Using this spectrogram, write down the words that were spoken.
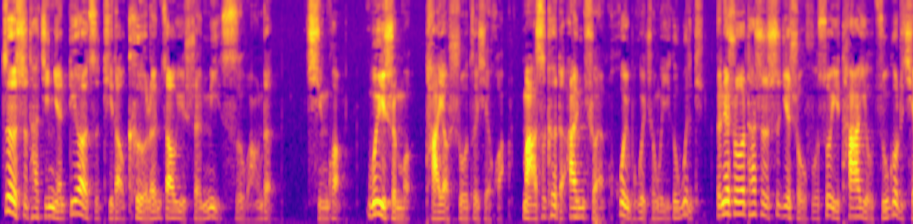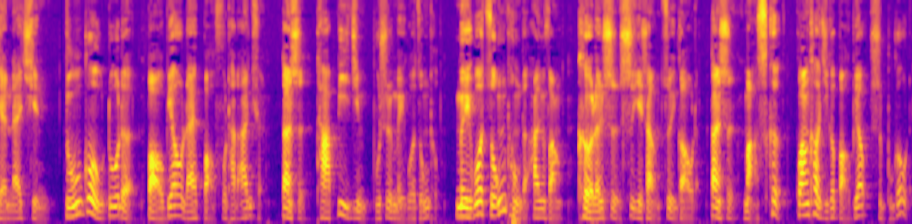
这是他今年第二次提到可能遭遇神秘死亡的情况。为什么他要说这些话？马斯克的安全会不会成为一个问题？人家说他是世界首富，所以他有足够的钱来请足够多的保镖来保护他的安全。但是他毕竟不是美国总统，美国总统的安防可能是世界上最高的。但是马斯克光靠几个保镖是不够的。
